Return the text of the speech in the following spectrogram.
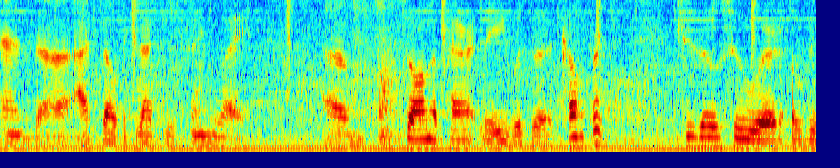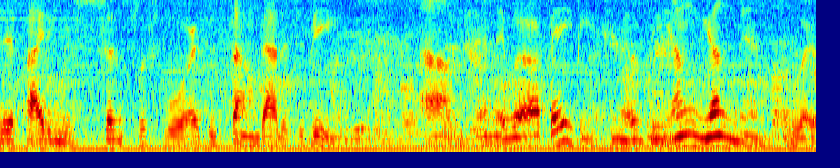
And uh, I felt exactly the same way. Um, song apparently was a comfort to those who were over there fighting this senseless war as we found out it to be. Um, and they were our babies, you know, the young, young men who were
